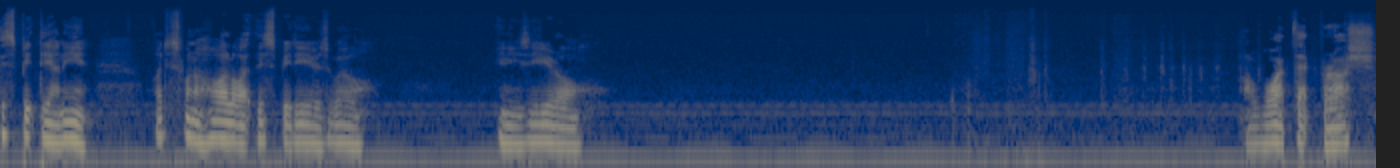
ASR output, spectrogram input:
This bit down here. I just want to highlight this bit here as well. In his ear. I wiped that brush.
